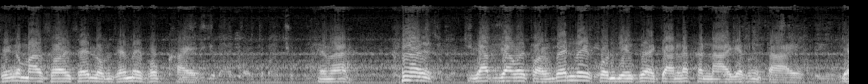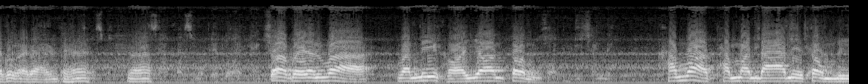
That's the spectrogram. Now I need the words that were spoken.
ฉันก็มาซอยใช้ลมฉันไม่พบใครเห็นไหม ยับยั้งไว้ก่อนเว้นไว้คนเดียวคืออาจารย์ลัคนาอย่าเพิ่งตายอย่าเพิ่งอะไรนะนะก็เป็นว่าวันนี้ขอย้อนต้นคำว่าธรรมดานี่ต้องมี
